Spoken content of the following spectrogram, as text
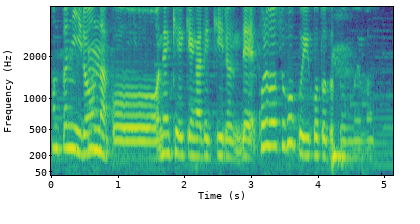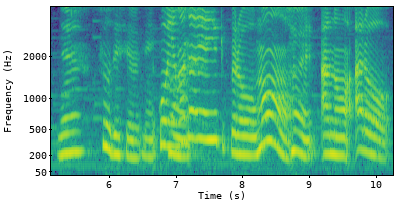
本当にいろんなこうね、経験ができるんで、これはすごくいいことだと思います。ね。そうですよね。こう、はい山田ゆきプロも、はい。あの、アロ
